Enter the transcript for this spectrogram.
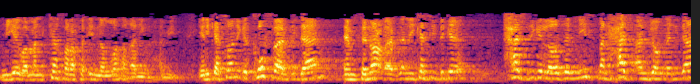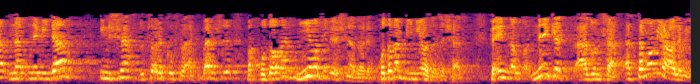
میگه و من کفر فان الله غنی حمید. یعنی کسانی که کفر ورزیدن امتناع ورزیدن کسی بگه حج دیگه لازم نیست من حج انجام ندیدم نمیدم این شخص دچار کفر اکبر شده و خداوند نیازی بهش نداره. خداوند بی نیاز ازش هست. فان الله نه از اون شخص از تمامی عالمی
